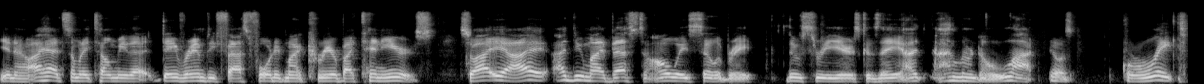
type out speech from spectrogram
you know, I had somebody tell me that Dave Ramsey fast forwarded my career by ten years. So I yeah, I I do my best to always celebrate those three years because they I I learned a lot. It was great.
